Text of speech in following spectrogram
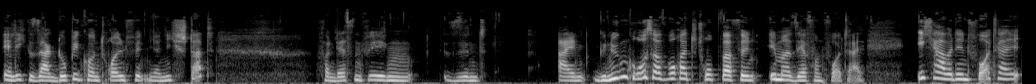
ehrlich gesagt, Dopingkontrollen finden ja nicht statt. Von dessen wegen sind ein genügend großer Vorrat Strohwaffeln immer sehr von Vorteil. Ich habe den Vorteil,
